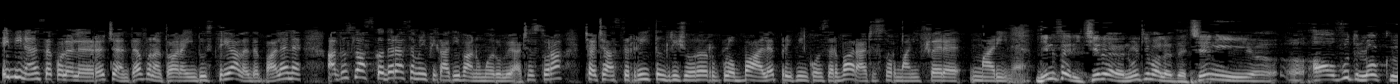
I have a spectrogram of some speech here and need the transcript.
Ei bine, în secolele recente, vânătoarea industrială de balene a dus la scăderea semnificativă a numărului acestora, ceea ce a stârnit îngrijorări globale privind conservarea acestor manifere marine. Din fericire, în ultimele decenii uh, uh, au avut loc uh,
